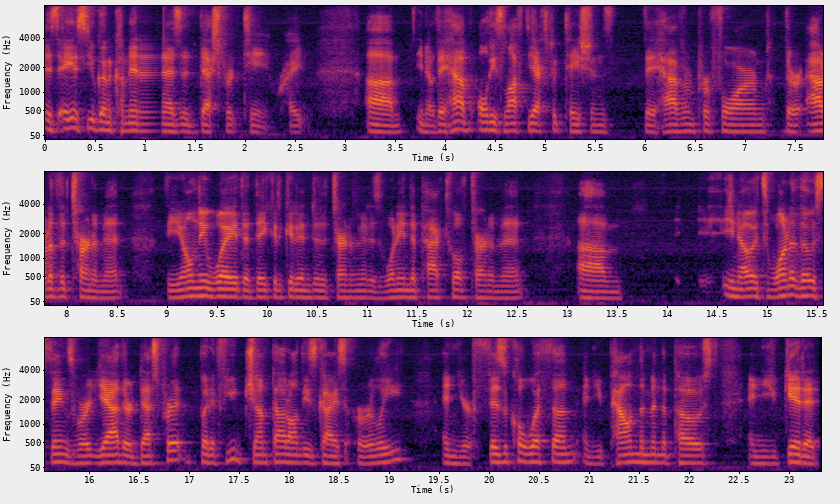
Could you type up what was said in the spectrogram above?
is ASU going to come in as a desperate team, right? Um, you know, they have all these lofty expectations. They haven't performed. They're out of the tournament. The only way that they could get into the tournament is winning the Pac-12 tournament. Um, you know, it's one of those things where, yeah, they're desperate, but if you jump out on these guys early and you're physical with them and you pound them in the post and you get a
